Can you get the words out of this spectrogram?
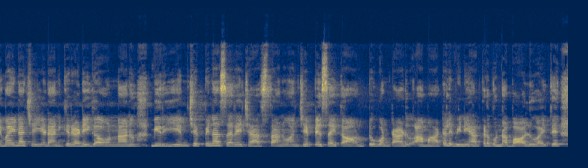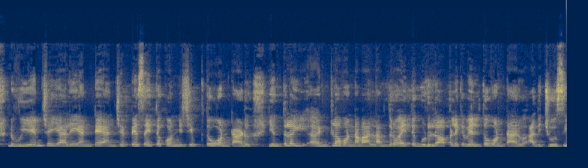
ఏమైనా చేయడానికి రెడీగా ఉన్నాను. మీరు ఏం చెప్పినా సరే చేస్తాను అని చెప్పేసి అయితే అంటూ ఉంటాడు. ఆ మాటలు విని అక్కడ ఉన్న బాలు అయితే నువ్వు ఏం చెయ్యాలి అంటే అని చెప్పేసి అయితే కొన్ని చెప్తూ ఉంటాడు. ఇంతలో ఇంట్లో ఉన్న వాళ్ళందరూ అయితే గుడి లోపలికి వెళ్తూ ఉంటారు. అది చూసి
